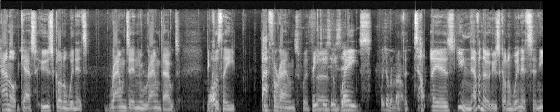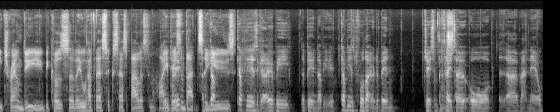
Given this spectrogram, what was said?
cannot guess who's going to win it, round in, round out, because What? they baff around with uh, the weights. What are you talking with about? the tires. You never know who's going to win it in each round, do you? Because uh, they all have their success ballast and hybrids and that to A use. A couple of years ago, it would be the BMW. A couple of years before that, it would have been Jason Plato or uh, Matt Neal.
